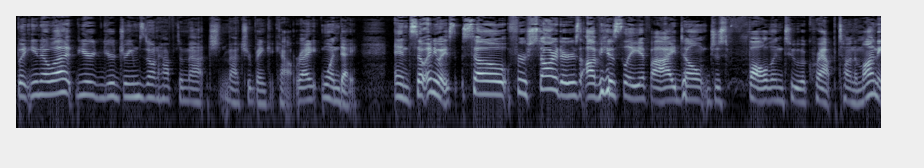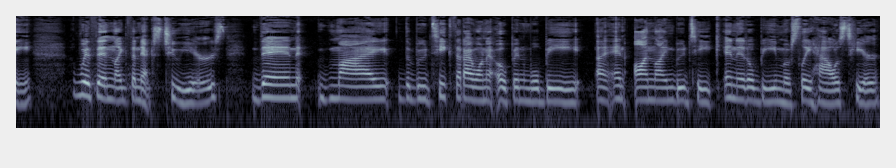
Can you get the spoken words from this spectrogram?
But you know what? Your your dreams don't have to match match your bank account, right? One day. And so anyways, so for starters, obviously if I don't just fall into a crap ton of money within like the next 2 years, then my the boutique that I want to open will be uh, an online boutique and it'll be mostly housed here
